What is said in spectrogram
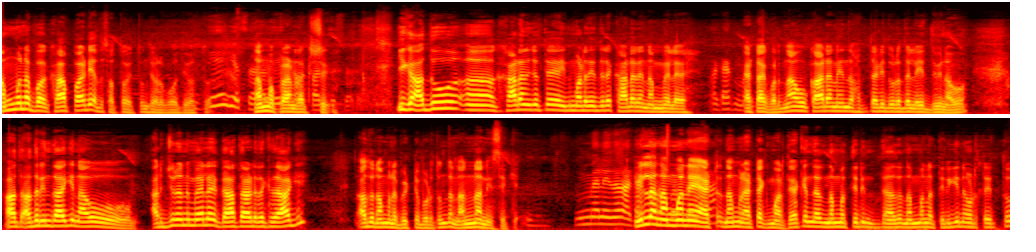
ನಮ್ಮನ್ನು ಬ ಕಾಪಾಡಿ ಅದು ಸತ್ತೋಯ್ತು ಅಂತ ಹೇಳ್ಬೋದು ಇವತ್ತು. ನಮ್ಮ ಪ್ರಾಣ ರಕ್ಷೆ ಈಗ ಅದು ಕಾಡನ ಜೊತೆ ಇದು ಮಾಡದಿದ್ದರೆ ಕಾಡನೆ ನಮ್ಮ ಮೇಲೆ ಅಟ್ಯಾಕ್ ಬರುತ್ತೆ. ಬರ್ತದೆ ನಾವು ಕಾಡಾನೆಯಿಂದ ಹತ್ತಡಿ ದೂರದಲ್ಲೇ ಇದ್ವಿ ನಾವು. ಅದು ಅದರಿಂದಾಗಿ ನಾವು ಅರ್ಜುನನ ಮೇಲೆ ಆಗಿ ಅದು ನಮ್ಮನ್ನು ಬಿಟ್ಟು ಬಿಡ್ತು ಅಂತ ನನ್ನ ಅನಿಸಿಕೆ. ಇಲ್ಲ ನಮ್ಮನ್ನೇ ಅಟ್ ನಮ್ಮನ್ನು ಅಟ್ಯಾಕ್ ಮಾಡ್ತೀವಿ ಯಾಕೆಂದರೆ ಅದು ನಮ್ಮ ತಿರುಗಿ ಅದು ನಮ್ಮನ್ನು ತಿರುಗಿ ನೋಡ್ತಾ ಇತ್ತು.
